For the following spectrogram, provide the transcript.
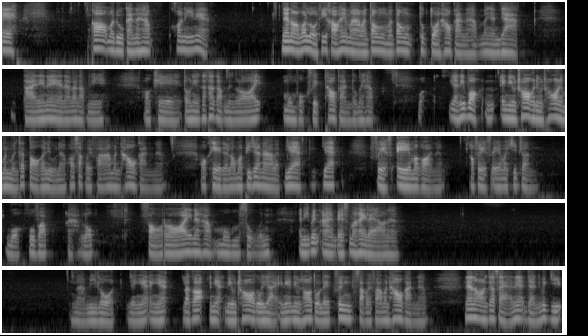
ก็มาดูกันนะครับ ข้อนี้เนี่ย แน่นอนว่าโหลดที่เขาให้มามันต้องมันต้องทุกตัวเท่ากันนะครับ ไม่งั้นยากตายแน่ๆนะระดับนี้ โอเค ตรงนี้ก็เท่ากับ 100 มุม 60 เท่ากันถูกไหมครับ อย่างที่บอกไอ้นิวทรัลกับนิวทรัลเนี่ยมันเหมือนก็ต่อกันอยู่นะ เพราะสักไฟฟ้ามันเท่ากันนะโอเค เดี๋ยวเรามาพิจารณาแบบแยกแยกเฟส A มาก่อนนะเอาเฟส A มาคิดก่อน บวกฟูฟับอะลบ 200 นะครับ มุมศู นย์อันนี้เป็น IMS มาให้แล้วนะครับนะมีโหลดอย่างเงี้ยอย่างเงี้ยแล้วก็เนี่ยนิวทรัลตัวใหญ่อันนี้นิวทรัลตัวเล็กซึ่งสักไฟฟ้ามันเท่ากันนะครับแน่นอนกระแสเนี่ยอย่างที่เมื่อกี้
